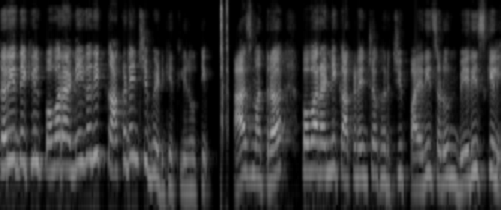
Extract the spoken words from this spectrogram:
तरी देखील पवारांनी कधी काकडेंची भेट घेतली नव्हती. आज मात्र पवारांनी काकडेंच्या घरची पायरी चढून बेरीज केली.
